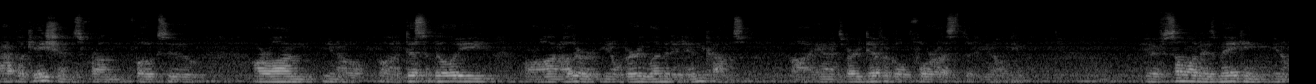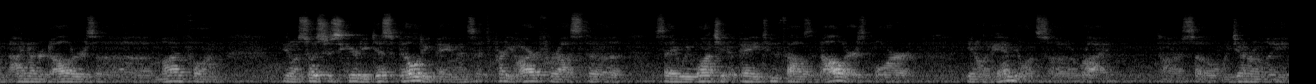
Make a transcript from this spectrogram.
applications from folks who are on, you know, uh, disability or on other, you know, very limited incomes. Uh, And it's very difficult for us to, you know, I mean, if someone is making, you know, nine hundred dollars a month on, you know, social security disability payments, it's pretty hard for us to say, we want you to pay two thousand dollars for, you know, an ambulance uh, ride. Uh, So we generally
